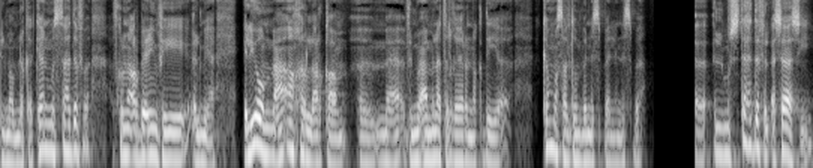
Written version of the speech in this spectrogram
المملكة كان مستهدف أذكر 40 في المئة. اليوم مع آخر الأرقام مع في المعاملات الغير النقدية كم وصلتم بالنسبة للنسبة؟ المستهدف الأساسي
